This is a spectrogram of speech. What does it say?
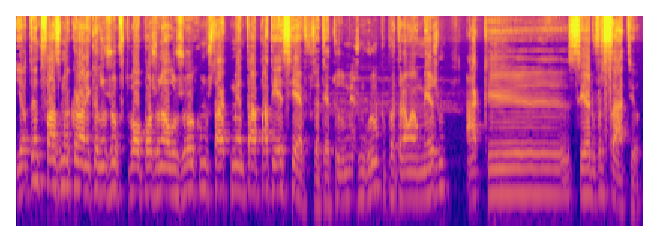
e ele tanto faz uma crónica de um jogo de futebol para o jornal O Jogo, como está a comentar para a TSF. Portanto, é tudo o mesmo grupo, o patrão é o mesmo, há que ser versátil.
